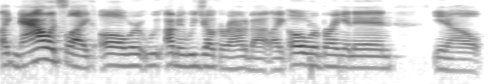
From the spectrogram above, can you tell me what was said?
Like now it's like oh we're we, i mean we joke around about like oh we're bringing in you know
